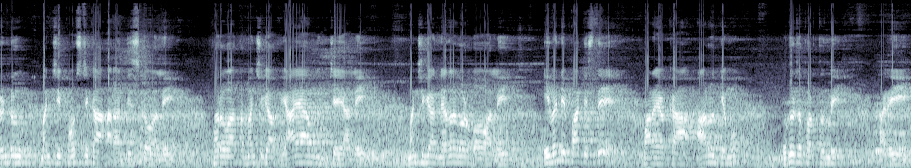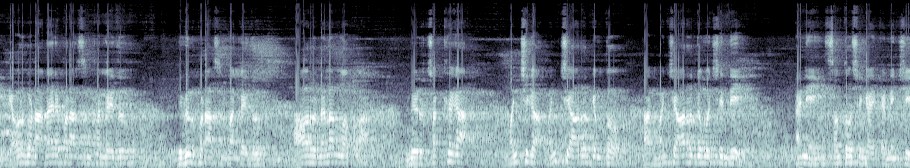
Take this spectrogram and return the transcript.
రెండు మంచి పౌష్టికాహారాన్ని తీసుకోవాలి. తరువాత మంచిగా వ్యాయామం చేయాలి. మంచిగా నిద్రగొడబోవాలి ఇవన్నీ పాటిస్తే మన యొక్క ఆరోగ్యము కుదుట పడుతుంది మరి ఎవరు కూడా ఆధారపడాల్సిన పని లేదు దిగులు పడాల్సిన పని లేదు. ఆరు నెలల లోపల మీరు చక్కగా మంచిగా మంచి ఆరోగ్యంతో నాకు మంచి ఆరోగ్యం వచ్చింది అని సంతోషంగా ఇక్కడి నుంచి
